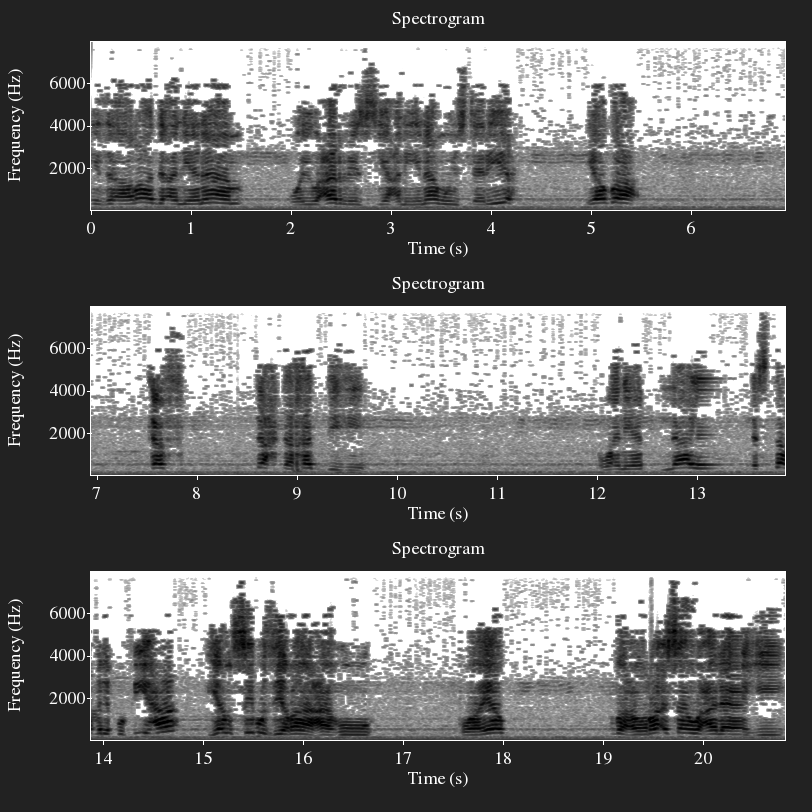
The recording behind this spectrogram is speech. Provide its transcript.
إذا أراد أن ينام ويعرس يعني ينام ويستريح يضع كف تحت خده. وأن لا يستغرق فيها ينصب ذراعه. ويضع رأسه عليه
